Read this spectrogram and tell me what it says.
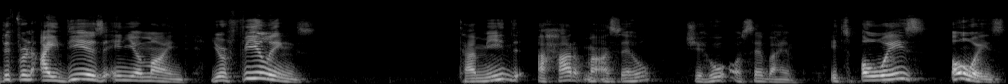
different ideas in your mind, your feelings. Tamid ahar ma'asehu shehu ose It's always, always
